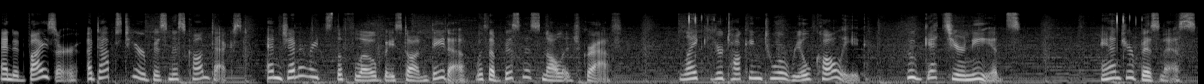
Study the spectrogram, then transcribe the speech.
An advisor adapts to your business context and generates the flow based on data with a business knowledge graph, like you're talking to a real colleague who gets your needs and your business.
